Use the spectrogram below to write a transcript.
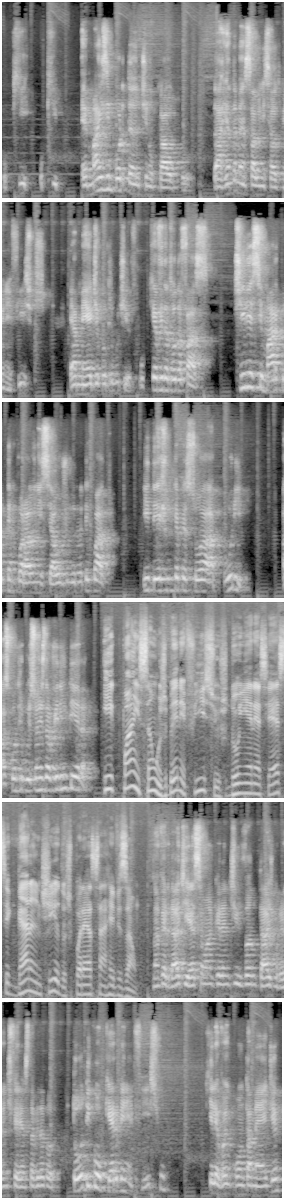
o que, o que é mais importante no cálculo da renda mensal inicial dos benefícios é a média contributiva. O que a vida toda faz? Tira esse marco temporal inicial, julho 94, e deixa que a pessoa apure as contribuições da vida inteira. E quais são os benefícios do INSS garantidos por essa revisão? Na verdade, essa é uma grande vantagem, uma grande diferença da vida toda. Todo e qualquer benefício que levou em conta a média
